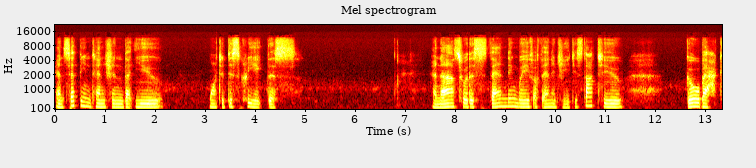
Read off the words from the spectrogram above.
And set the intention that you want to discreate this. And ask for the standing wave of energy to start to go back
